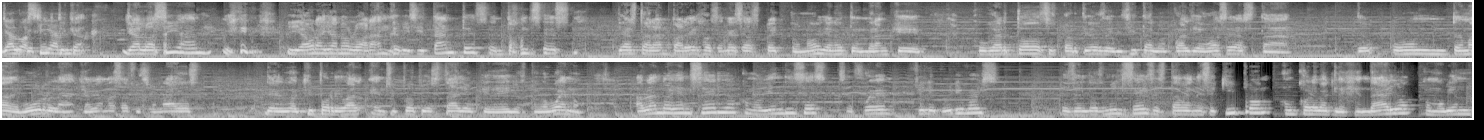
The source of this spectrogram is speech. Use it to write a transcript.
Ya lo hacían. Ya lo hacían y, ahora ya no lo harán de visitantes, entonces ya estarán parejos en ese aspecto, ¿no? Ya no tendrán que jugar todos sus partidos de visita, lo cual llegó a ser hasta un tema de burla, que había más aficionados del equipo rival en su propio estadio que de ellos. Pero bueno, hablando ya en serio, como bien dices, se fue Philip Rivers. Desde el 2006 estaba en ese equipo, un coreback legendario, como bien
